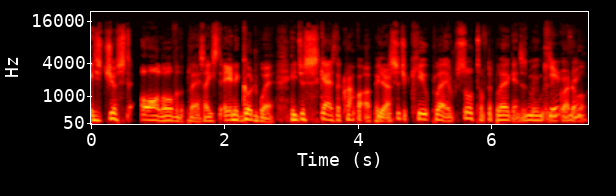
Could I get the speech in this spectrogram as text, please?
he's just all over the place. He's, in a good way. He just scares the crap out of people. Yeah. He's such a cute player, so tough to play against. His movement Cute, is is incredible.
